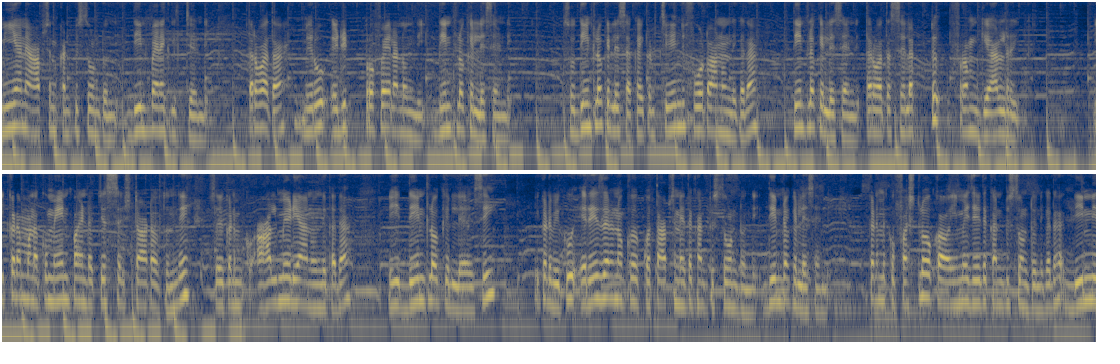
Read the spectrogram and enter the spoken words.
మీ అనే ఆప్షన్ కనిపిస్తూ ఉంటుంది. దీనిపైన క్లిక్ చేయండి. తర్వాత మీరు ఎడిట్ ప్రొఫైల్ అని ఉంది దీంట్లోకి వెళ్ళేసేయండి. సో దీంట్లోకి వెళ్ళేసాక ఇక్కడ చేంజ్ ఫోటో అని ఉంది కదా దీంట్లోకి వెళ్ళేసేయండి. తర్వాత సెలెక్ట్ ఫ్రమ్ గ్యాలరీ. ఇక్కడ మనకు మెయిన్ పాయింట్ వచ్చేసి స్టార్ట్ అవుతుంది. సో ఇక్కడ మీకు ఆల్ మీడియా అని ఉంది కదా ఈ దీంట్లోకి వెళ్ళేసి ఇక్కడ మీకు ఎరేజర్ అని ఒక కొత్త ఆప్షన్ అయితే కనిపిస్తూ ఉంటుంది. దీంట్లోకి వెళ్ళేసేయండి. ఇక్కడ మీకు ఫస్ట్లో ఒక ఇమేజ్ అయితే కనిపిస్తూ ఉంటుంది కదా. దీన్ని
